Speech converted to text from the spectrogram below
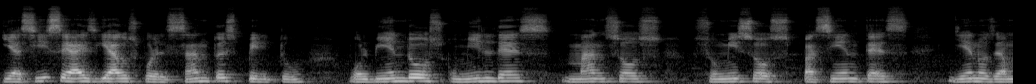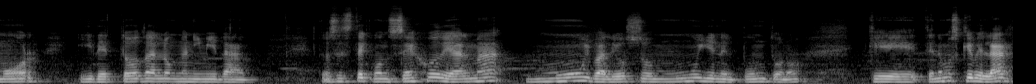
y así seáis guiados por el Santo Espíritu, volviéndoos humildes, mansos, sumisos, pacientes, llenos de amor y de toda longanimidad. Entonces este consejo de alma muy valioso, muy en el punto, ¿no? Que tenemos que velar,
